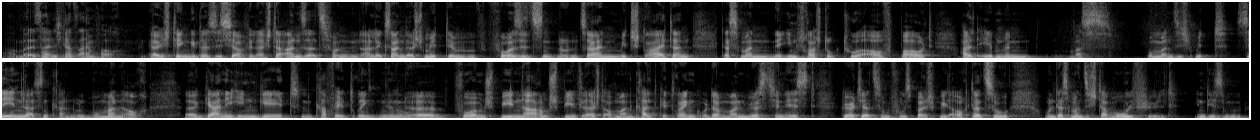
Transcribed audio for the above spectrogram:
Aber ist halt nicht ganz einfach. Ja, ich denke, das ist ja vielleicht der Ansatz von Alexander Schmidt, dem Vorsitzenden und seinen Mitstreitern, dass man eine Infrastruktur aufbaut, halt eben was, wo man sich mit sehen lassen kann und wo man auch äh, gerne hingeht, einen Kaffee trinken, genau. äh, vor dem Spiel, nach dem Spiel, vielleicht auch mal ein Kaltgetränk oder mal ein Würstchen isst, gehört ja zum Fußballspiel auch dazu und dass man sich da wohlfühlt in diesem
